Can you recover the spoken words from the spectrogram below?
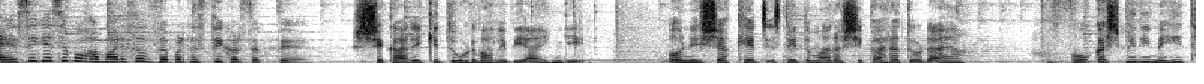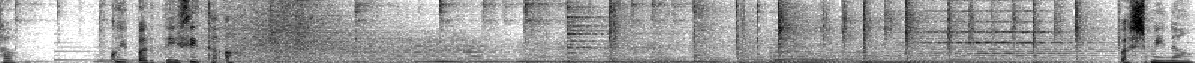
ऐसे कैसे वो हमारे साथ ज़बरदस्ती कर सकते हैं? शिकारी की तोड़ वाले भी आएँगे। उन्हें शक है जिसने तुम्हारा शिकारा तोड़ाया। वो कश्मीरी नहीं था, कोई परदेसी था। पश्मीना,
